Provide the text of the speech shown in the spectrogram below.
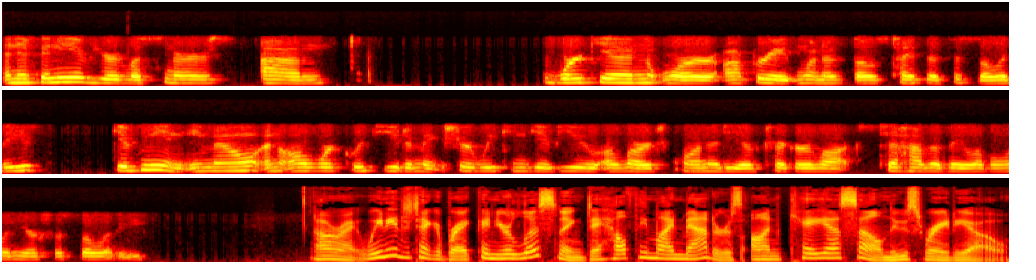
And if any of your listeners um, work in or operate one of those type of facilities, give me an email and I'll work with you to make sure we can give you a large quantity of trigger locks to have available in your facility. All right, we need to take a break, and you're listening to Healthy Mind Matters on KSL News Radio.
